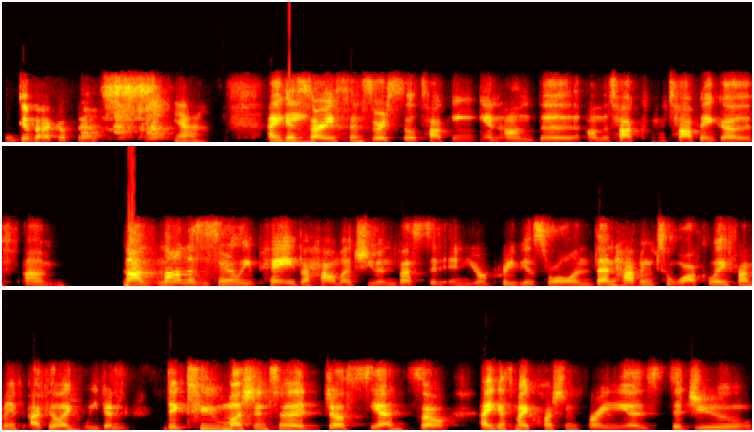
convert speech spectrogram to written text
we'll get back up there. Yeah. I guess sorry, since we're still talking and on the on the talk, topic of um, not not necessarily pay, but how much you invested in your previous role and then having to walk away from it. I feel like mm-hmm. we didn't dig too much into it just yet. So I guess my question for you is did you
